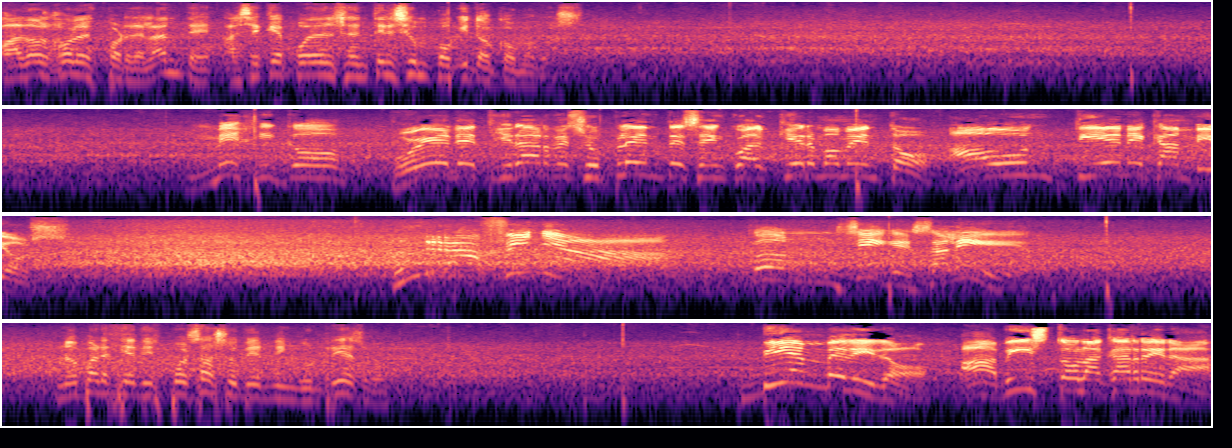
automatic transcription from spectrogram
va dos goles por delante, así que pueden sentirse un poquito cómodos. México puede tirar de suplentes en cualquier momento. Aún tiene cambios. ¡Rafiña! Consigue salir. No parecía dispuesto a subir ningún riesgo. Bien medido. Ha visto la carrera.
